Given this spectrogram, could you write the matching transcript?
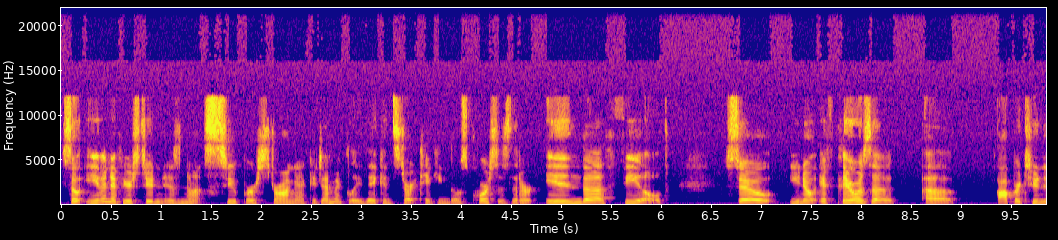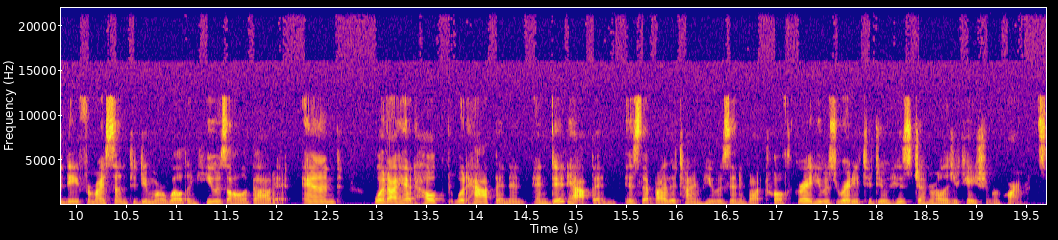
So even if your student is not super strong academically, they can start taking those courses that are in the field. So, you know, if there was a, a opportunity for my son to do more welding, he was all about it. And what I had hoped would happen and, and did happen is that by the time he was in about 12th grade, he was ready to do his general education requirements.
